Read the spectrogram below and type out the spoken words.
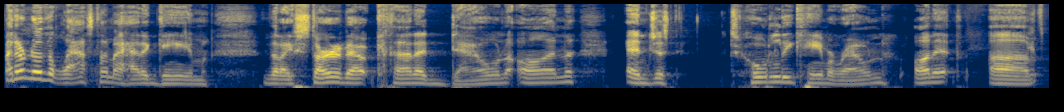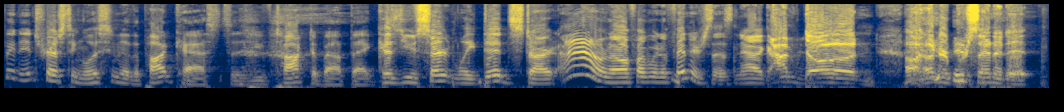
I don't know the last time I had a game that I started out kind of down on and just totally came around on it. Um, It's been interesting listening to the podcasts as you've talked about that because you certainly did start. I don't know if I'm going to finish this now. Like I'm done, hundred percent of it.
